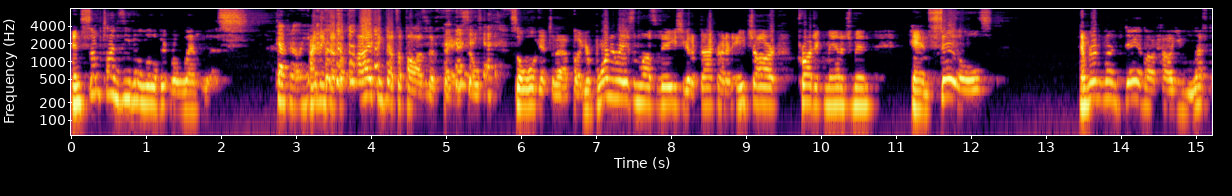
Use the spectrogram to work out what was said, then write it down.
and sometimes even a little bit relentless. Definitely. I think that's a, I think that's a positive thing. So yes. so we'll get to that. But you're born and raised in Las Vegas. You got a background in HR, project management, and sales. And we're going to learn today about how you left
